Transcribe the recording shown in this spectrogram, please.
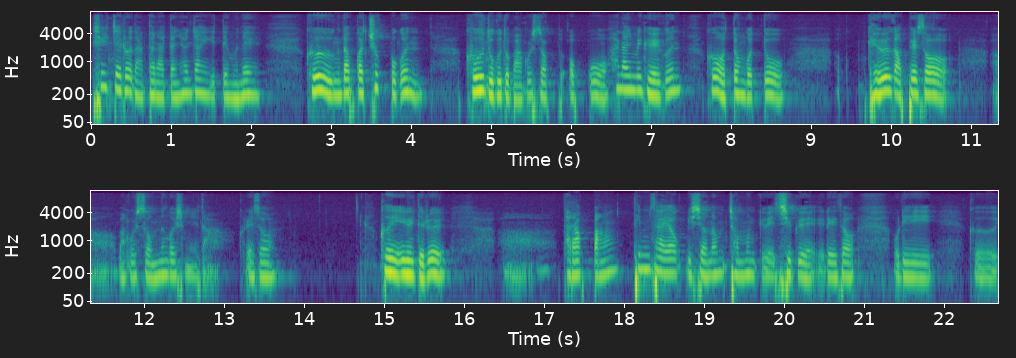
실제로 나타났던 현장이기 때문에 그 응답과 축복은 그 누구도 막을 수 없고 하나님의 계획은 그 어떤 것도 계획 앞에서 어, 막을 수 없는 것입니다. 그래서 그 일들을 어, 다락방, 팀 사역, 미션홈, 전문교회, 지교회 그래서 우리 그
